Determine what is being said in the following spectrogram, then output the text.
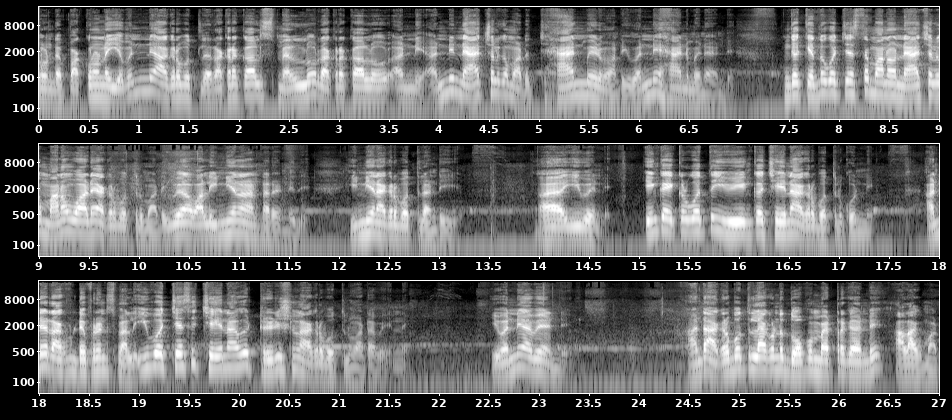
చూడండి పక్కన ఉన్న ఇవన్నీ అగరబత్తులే. రకరకాల స్మెల్ రకరకాలు అన్నీ అన్ని న్యాచురల్గా మాట హ్యాండ్ మేడ్ మాట. ఇవన్నీ హ్యాండ్ మేడ్ అండి. ఇంకా కిందకు వచ్చేస్తే మనం న్యాచురల్గా మనం వాడే అగరబత్తులు మాట ఇవి వాళ్ళు ఇండియన్ అని అంటారండి ఇది. ఇండియన్ అగరబత్తులు అంటే ఇవి. ఇవండి. ఇంకా ఇక్కడికి వస్తే ఇవి ఇంకా చైనా అగరబత్తులు కొన్ని. అంటే రకం డిఫరెంట్ స్మెల్ ఇవి వచ్చేసి చైనావి ట్రెడిషనల్ అగరబత్తులు అన్నమాట అవన్నీ ఇవన్నీ అవే అండి. అంటే అగరబత్తులు లేకుండా ధూపం బెటర్ కదండి అలాగమాట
